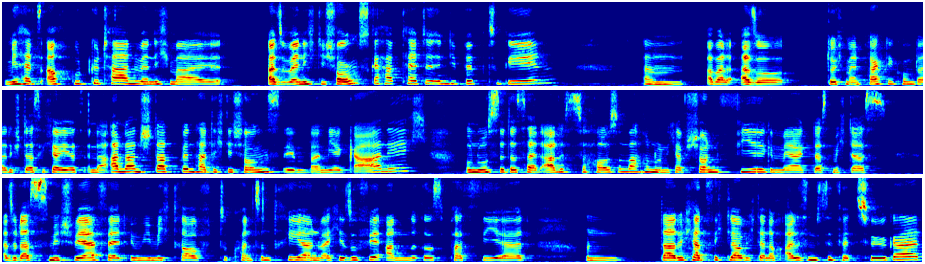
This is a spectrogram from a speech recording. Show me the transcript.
mir hätte es auch gut getan, wenn ich mal, also wenn ich die Chance gehabt hätte, in die Bib zu gehen. Ähm, aber also durch mein Praktikum, dadurch, dass ich ja jetzt in einer anderen Stadt bin, hatte ich die Chance eben bei mir gar nicht und musste das halt alles zu Hause machen. Und ich habe schon viel gemerkt, dass mich das, also dass es mir schwerfällt, irgendwie mich drauf zu konzentrieren, weil hier so viel anderes passiert. Und dadurch hat sich, glaube ich, dann auch alles ein bisschen verzögert.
